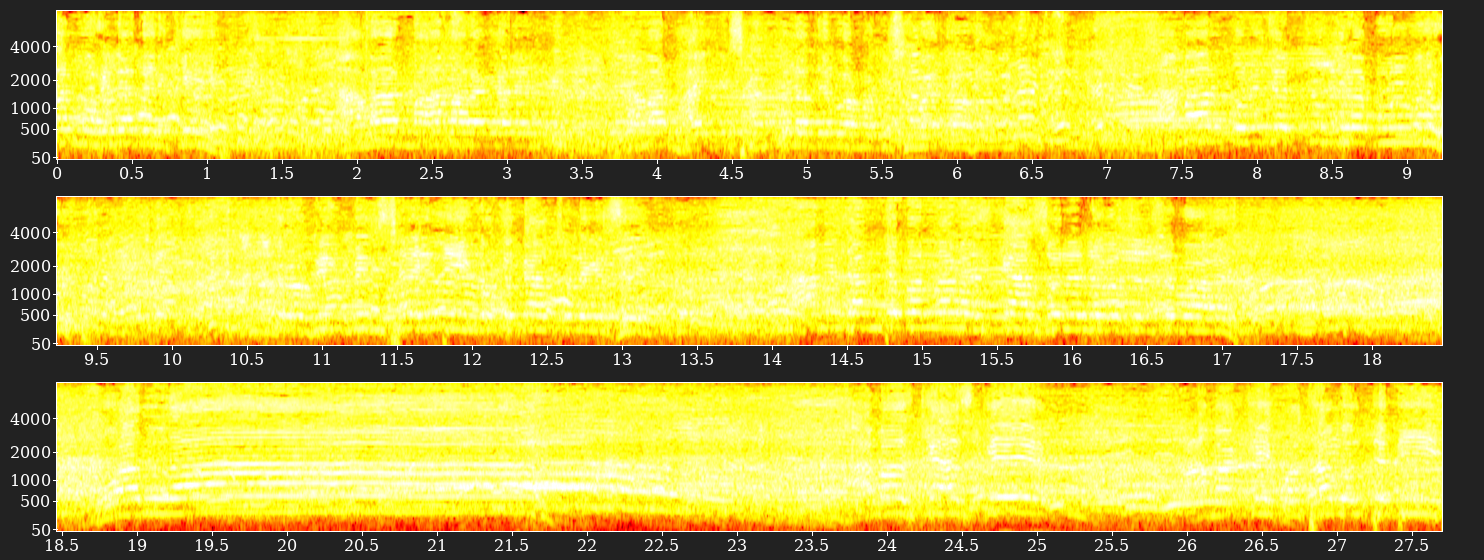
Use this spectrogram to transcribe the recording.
আমার মহিলাদেরকে আমার মা মারা গেলেন, আমার ভাইকে সান্ত্বনা দেবো, আমাকে সময় দেওয়া হলো আমার পরিচয় টুকরা বুলবুল গতকাল চলে গেছে। আমি জানতে পারলাম আজকে আসরে নেবাসের সময়। আমাকে আজকে আমাকে কথা বলতে দিন।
